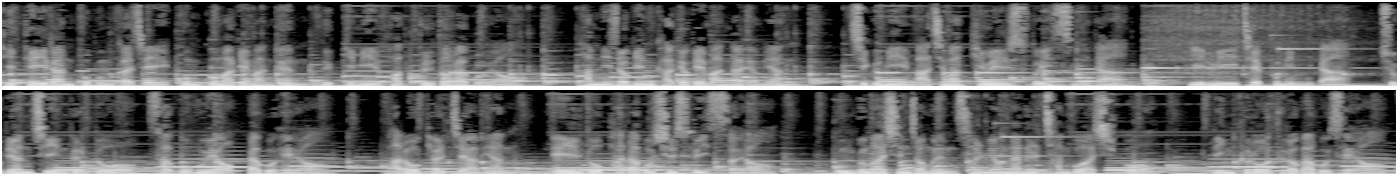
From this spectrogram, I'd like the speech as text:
디테일한 부분까지 꼼꼼하게 만든 느낌이 확 들더라고요. 합리적인 가격에 만나려면 지금이 마지막 기회일 수도 있습니다. 1위 제품입니다. 주변 지인들도 사고 후에 없다고 해요. 바로 결제하면 내일도 받아보실 수 있어요. 궁금하신 점은 설명란을 참고하시고 링크로 들어가 보세요.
